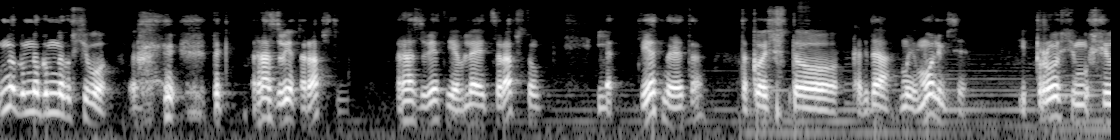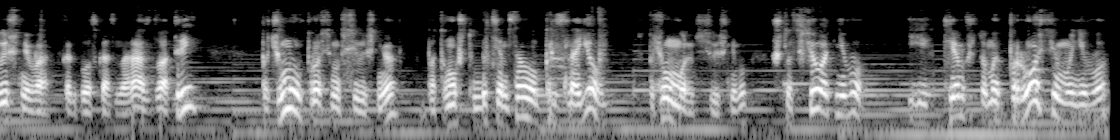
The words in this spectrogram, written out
много-много-много всего. Так разве это рабство? Разве это является рабством? И ответ на это такой, что когда мы молимся и просим у Всевышнего, как было сказано, раз, два, три, почему мы просим у Всевышнего? Потому что мы тем самым признаем, почему мы молимся Всевышнему, что все от Него. И тем, что мы просим у Него,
